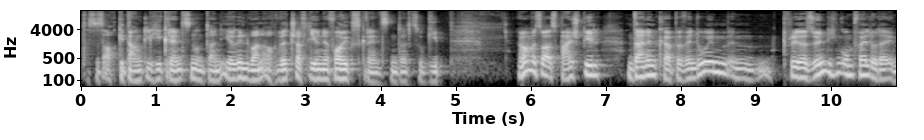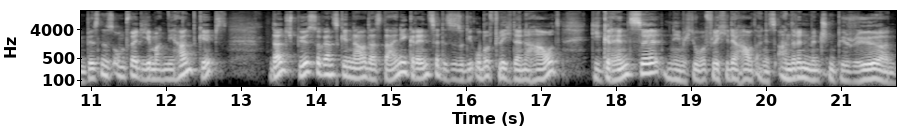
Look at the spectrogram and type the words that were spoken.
dass es auch gedankliche Grenzen und dann irgendwann auch wirtschaftliche und Erfolgsgrenzen dazu gibt. Nehmen wir mal so als Beispiel deinen Körper. Wenn du im, im persönlichen Umfeld oder im Business-Umfeld jemanden die Hand gibst, dann spürst du ganz genau, dass deine Grenze, das ist so die Oberfläche deiner Haut, die Grenze, nämlich die Oberfläche der Haut eines anderen Menschen berühren.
